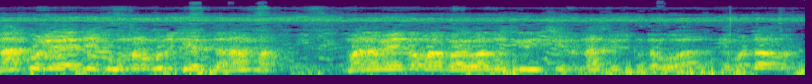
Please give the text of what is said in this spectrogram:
నాకు కూడా లేదని చెప్పి ఉన్న గురించి చేస్తాను అమ్మ? మనమేందో మన భగవంతుడికి ఇచ్చిండు నాకు తీసుకుంటా పోవాలి? ఏమంటావు అమ్మ?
